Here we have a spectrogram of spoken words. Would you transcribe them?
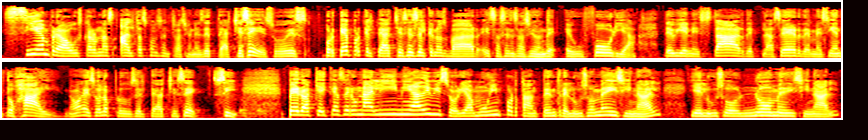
siempre va a buscar unas altas concentraciones de THC. Eso es, ¿por qué? Porque el THC es el que nos va a dar esa sensación de euforia, de bienestar, de placer, de me siento high, ¿no? Eso lo produce el THC, sí. Pero aquí hay que hacer una línea divisoria muy importante entre el uso medicinal y el uso no medicinal,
